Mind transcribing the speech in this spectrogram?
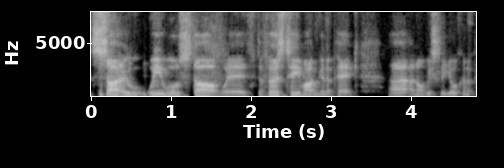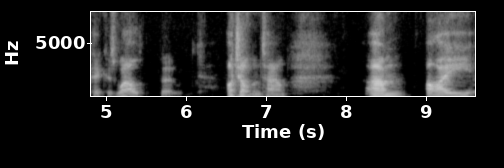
So we will start with the first team I'm going to pick, uh, and obviously you're going to pick as well. But are Cheltenham Town. Um, I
